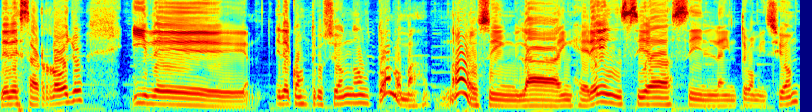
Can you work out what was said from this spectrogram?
de desarrollo y de, y de construcción autónoma, no sin la injerencia, sin la intromisión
